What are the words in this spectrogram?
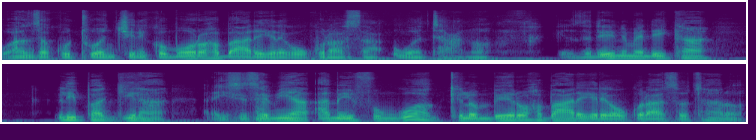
kuanza kutua nchini Komoro. Habari katika ukurasa wa tano. Gazeti limeandika Lipagila, Rais Samia ameifungua Kilombero. Habari katika ukurasa wa tano.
